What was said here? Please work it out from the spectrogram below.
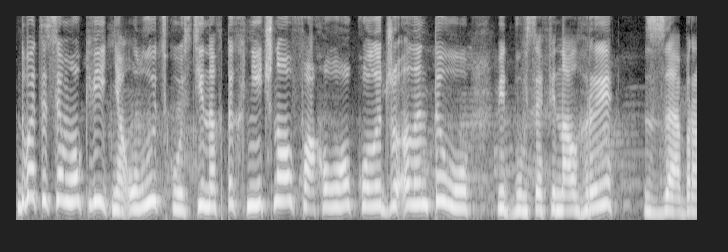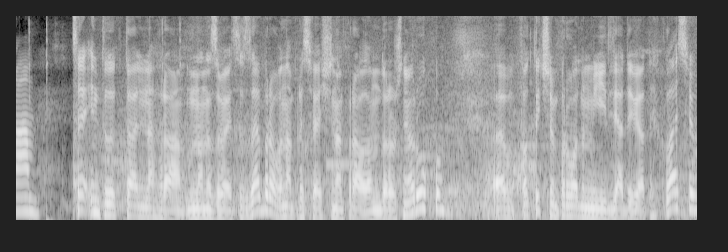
27 квітня у Луцьку у стінах технічного фахового коледжу ЛНТУ відбувся фінал гри Зебра. Це інтелектуальна гра. Вона називається Зебра. Вона присвячена правилам дорожнього руху. Е, Фактично проводимо її для 9 класів.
